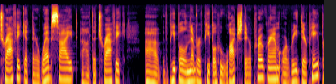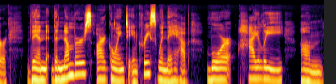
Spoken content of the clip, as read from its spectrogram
traffic at their website, uh, the traffic, uh, the people, number of people who watch their program or read their paper, then the numbers are going to increase when they have more highly, um,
